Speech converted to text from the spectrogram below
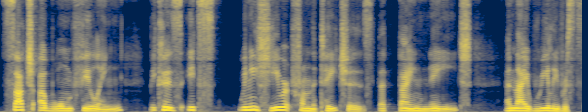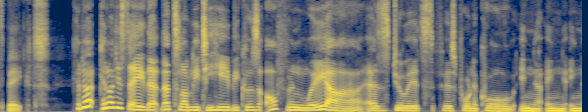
such a warm feeling because it's when you hear it from the teachers that they need and they really respect. Can I, can I just say that that's lovely to hear because often we are, as Juliet's the first port of call in, in, in,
